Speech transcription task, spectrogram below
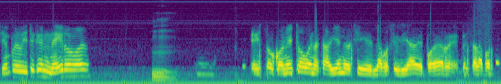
siempre viste que en negro, ¿no? Mm. Esto, con esto, bueno, está viendo si la posibilidad de poder empezar a aportar.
